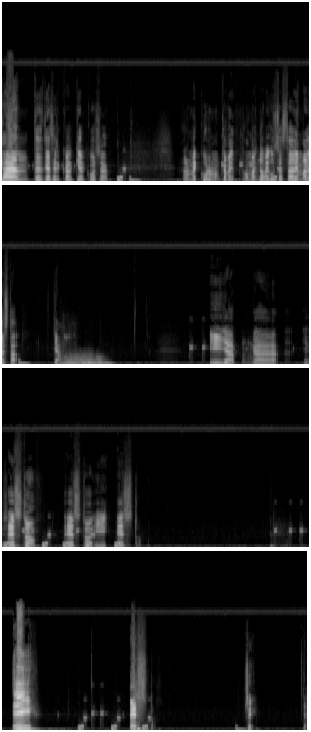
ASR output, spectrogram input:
antes de hacer cualquier cosa. No me curo nunca me no, me. no me gusta estar en mal estado. Ya. Y ya ponga. Y es esto. Esto y esto. Y esto. Sí. Ya.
